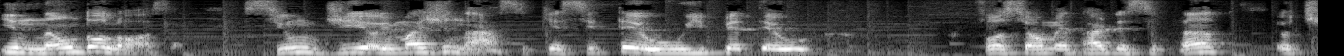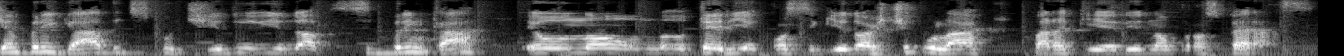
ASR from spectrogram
e não dolosa. Se um dia eu imaginasse que esse TU e IPTU fosse aumentar desse tanto, eu tinha brigado e discutido e se brincar, eu não, não teria conseguido articular para que ele não prosperasse.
